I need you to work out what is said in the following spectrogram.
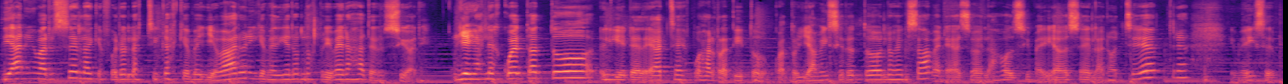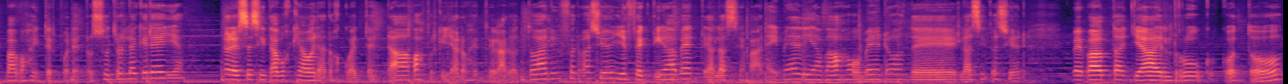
Diana y Marcela, que fueron las chicas que me llevaron y que me dieron las primeras atenciones. Y ellas les cuentan todo, el INDH después al ratito, cuando ya me hicieron todos los exámenes, eso de las once y media, doce de la noche entra me dice, vamos a interponer nosotros la querella. No necesitamos que ahora nos cuenten nada más porque ya nos entregaron toda la información y efectivamente a la semana y media más o menos de la situación me mandan ya el RUC con todo.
